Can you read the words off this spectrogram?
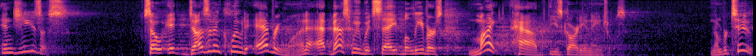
in Jesus. So it doesn't include everyone. At best, we would say believers might have these guardian angels. Number two,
